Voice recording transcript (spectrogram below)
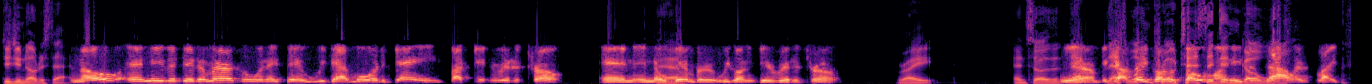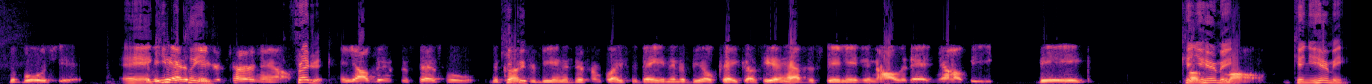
Did you notice that? No, and neither did America when they said we got more to gain by getting rid of Trump. And in Yeah. November, we're going to get rid of Trump. Right. And so Yeah, because that's one protest that didn't go well. silence like the bullshit. And if keep had it a bigger turnout, Frederick. and y'all been successful, the Keep it- country be in a different place today, and it'll be okay because he'll have the Senate and all of that, and y'all be big. Can you uh, hear me? Small. Can you hear me?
